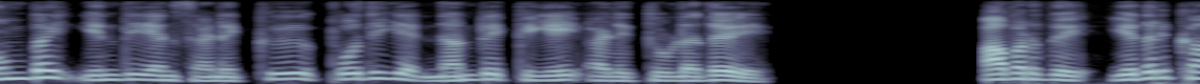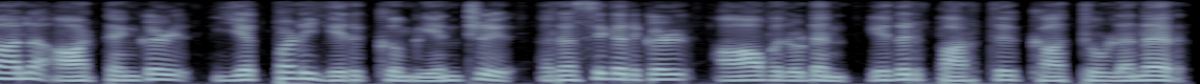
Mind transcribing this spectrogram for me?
மும்பை இந்தியன்ஸ் அணிக்கு புதிய நம்பிக்கையை அளித்துள்ளது. அவரது எதிர்கால ஆட்டங்கள் எப்படி இருக்கும் என்று ரசிகர்கள் ஆவலுடன் எதிர்பார்த்து காத்துள்ளனர்.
